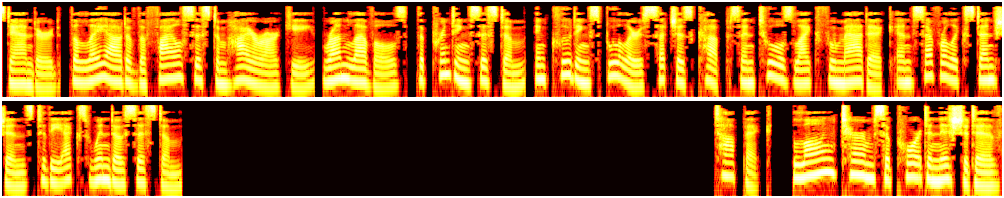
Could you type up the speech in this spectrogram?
standard, the layout of the file system hierarchy, run levels, the printing system, including spoolers such as cups and tools like Foomatic and several extensions to the X window system. Topic: Long-term support initiative.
